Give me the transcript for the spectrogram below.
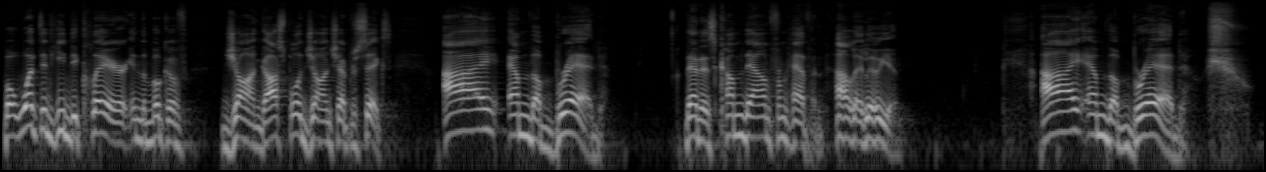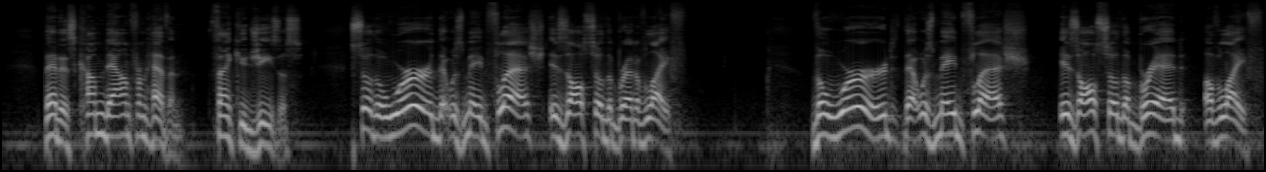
But what did he declare in the book of John, Gospel of John, chapter 6. I am the bread that has come down from heaven. Hallelujah. I am the bread that has come down from heaven. Thank you, Jesus. So the Word that was made flesh is also the bread of life. The Word that was made flesh is also the bread of life.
